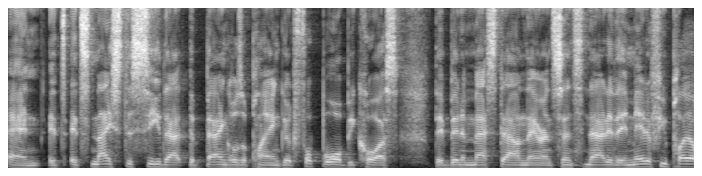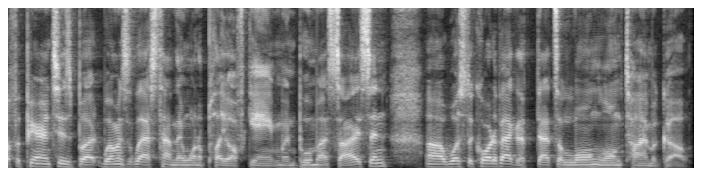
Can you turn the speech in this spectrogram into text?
and it's it's nice to see that the Bengals are playing good football because they've been a mess down there in Cincinnati. They made a few playoff appearances, but when was the last time they won a playoff game? When Boomer Esiason uh, was the quarterback? That's a long, long time ago.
